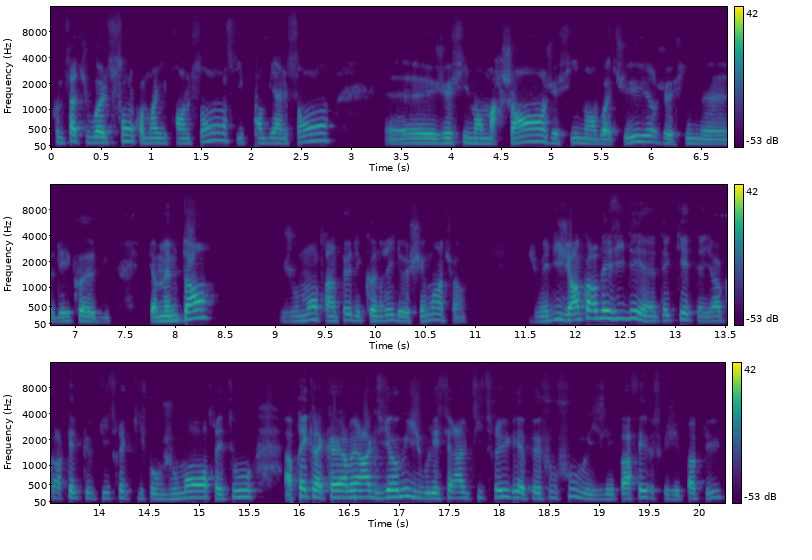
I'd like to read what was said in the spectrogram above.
comme ça, tu vois le son, comment il prend le son, s'il prend bien le son. Euh, je filme en marchant, je filme en voiture, je filme euh, des codes. Puis en même temps, je vous montre un peu des conneries de chez moi, tu vois. Je me dis, j'ai encore des idées, hein, t'inquiète, il y a encore quelques petits trucs qu'il faut que je vous montre et tout. Après que la caméra Xiaomi, je voulais faire un petit truc un peu foufou, mais je ne l'ai pas fait parce que j'ai pas pu.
